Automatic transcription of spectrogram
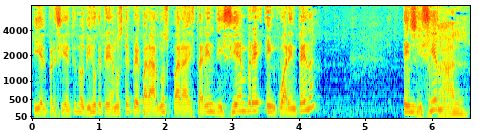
y el presidente nos dijo que teníamos que prepararnos para estar en diciembre en cuarentena. En Sí, diciembre. Total,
